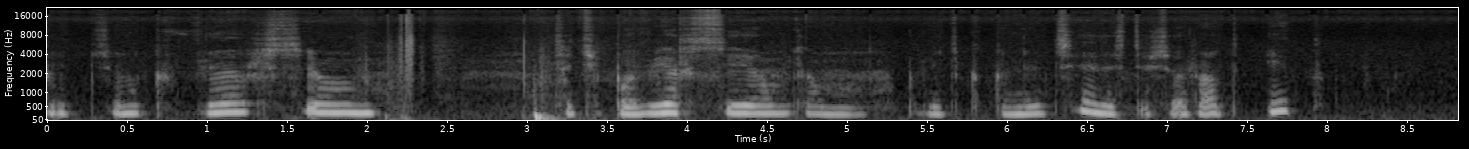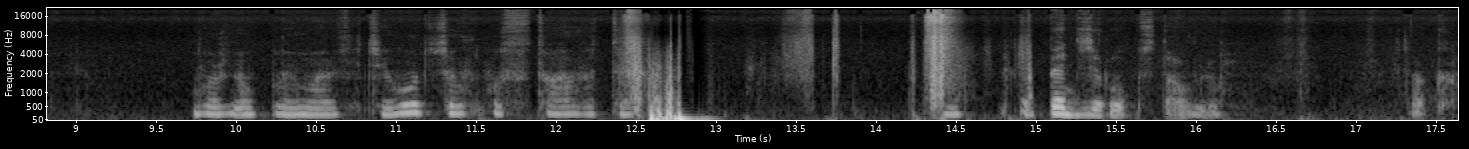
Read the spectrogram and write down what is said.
пітінг версія. Це типа версія, там політика конвенційності, все рад іт. Можна в плеймаркеті отзыв поставити. Опять зірок ставлю. Так.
